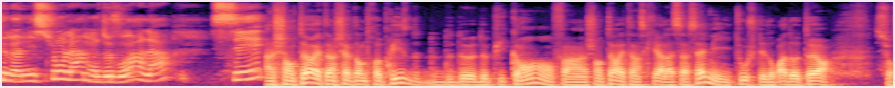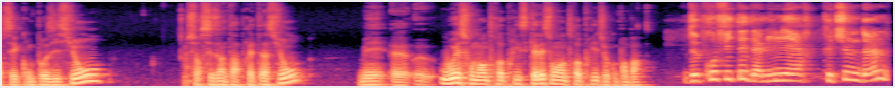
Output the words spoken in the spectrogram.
Que ma mission là, mon devoir là, c'est Un chanteur est un chef d'entreprise de, de- de- depuis quand? Enfin, un chanteur est inscrit à la SACEM et il touche des droits d'auteur sur ses compositions, sur ses interprétations. Mais euh, euh, où est son entreprise? Quelle est son entreprise? Je comprends pas. de profiter de la lumière que tu me donnes,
